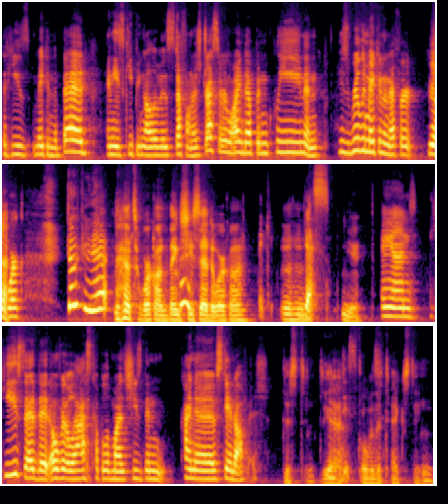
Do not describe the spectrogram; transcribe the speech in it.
that he's making the bed and he's keeping all of his stuff on his dresser lined up and clean, and he's really making an effort Yeah. to work. Don't do that. to work on things she said to work on. Thank you. Yes. Yeah. And he said that over the last couple of months, she's been kind of standoffish. Distant. Yeah. Distant. Over the texting.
